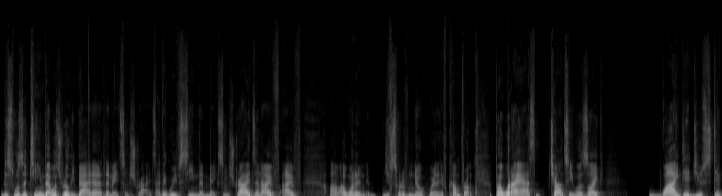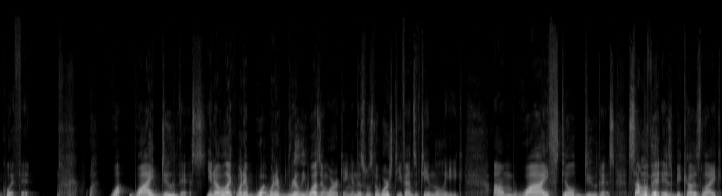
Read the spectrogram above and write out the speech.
This was a team that was really bad at it that made some strides. I think we've seen them make some strides, and I've I've um, I want to just sort of note where they've come from. But what I asked Chauncey was like, why did you stick with it? Why, why do this? You know, like when it when it really wasn't working, and this was the worst defensive team in the league. Um, why still do this? Some of it is because like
